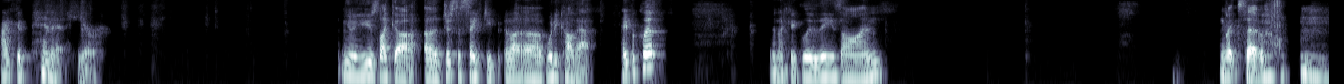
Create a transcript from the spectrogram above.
I could pin it here. You know, use like a, a just a safety, uh, uh what do you call that? Paper clip. And I could glue these on. Like so. you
